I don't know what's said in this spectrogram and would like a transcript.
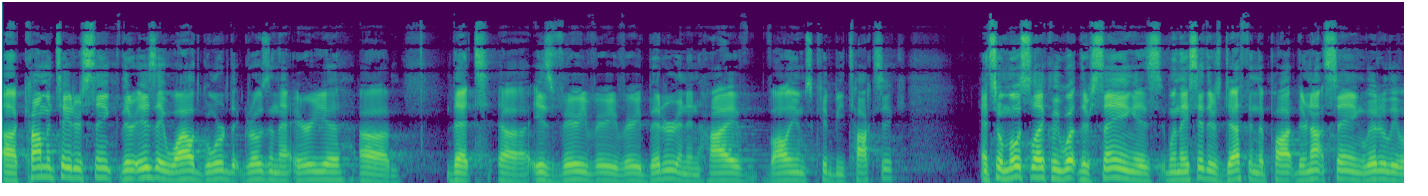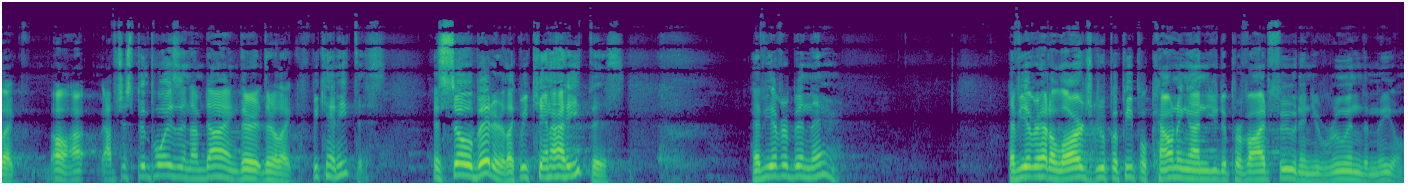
Uh, commentators think there is a wild gourd that grows in that area uh, that uh, is very, very, very bitter and in high volumes could be toxic. And so, most likely, what they're saying is when they say there's death in the pot, they're not saying literally, like, oh, I, have just been poisoned, I'm dying. They're, they're like, we can't eat this. It's so bitter. Like, we cannot eat this. Have you ever been there? Have you ever had a large group of people counting on you to provide food and you ruined the meal?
